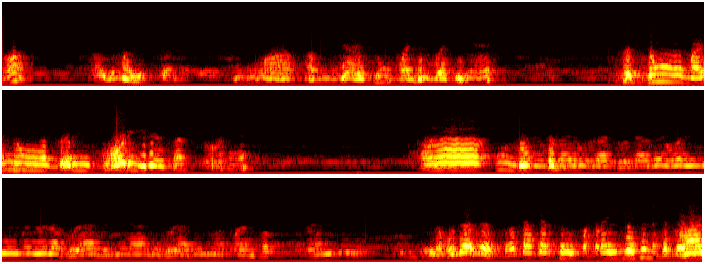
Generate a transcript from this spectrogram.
હા એમાં એકતા સમજાય શું મારી બધી બધું માન્યું કરી ઘોડી રે પકડાઈ ગયો છે ને હા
